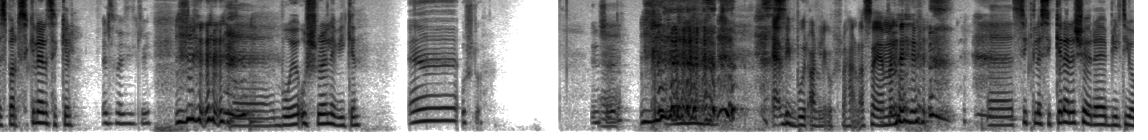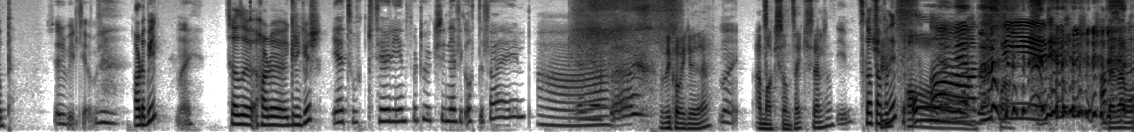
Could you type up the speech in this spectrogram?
elsparkesykkel eller sykkel? Eller sparkesykkel. Eh, bo i Oslo eller Viken? Eh, Oslo. Unnskyld. Ja, Vi bor alle i Oslo her, da, så jeg men Eh, sykle sykkel eller kjøre bil til jobb? Kjøre bil til jobb. Har du bil? Nei. Skal du, har du grunnkurs? Jeg tok teorien for to uker siden. Jeg fikk åtte feil. Ah. Så du kom ikke videre? Nei, Er maks sånn seks, eller noe sånt? Skal ta på nytt? Åh, oh, du sier! den er,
